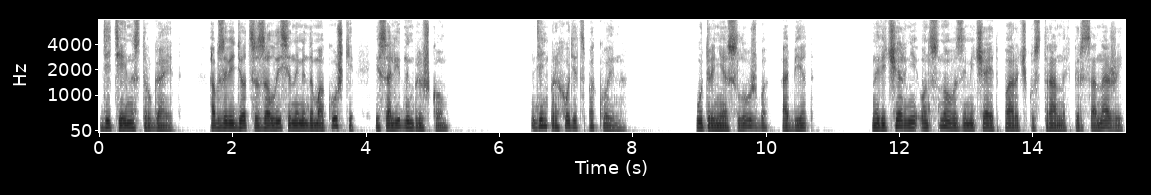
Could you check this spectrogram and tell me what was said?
детей настругает, обзаведется залысинами до макушки и солидным брюшком. День проходит спокойно. Утренняя служба, обед. На вечерней он снова замечает парочку странных персонажей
